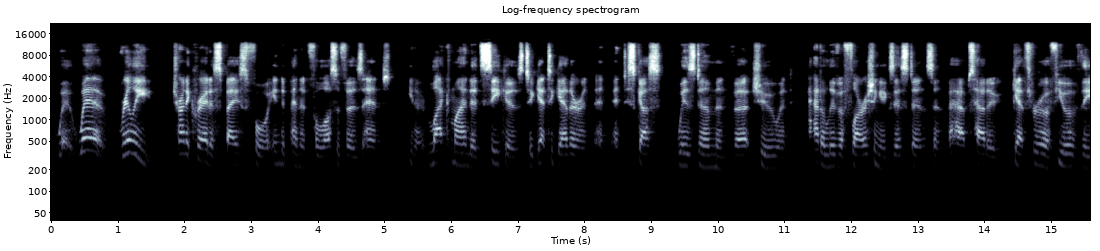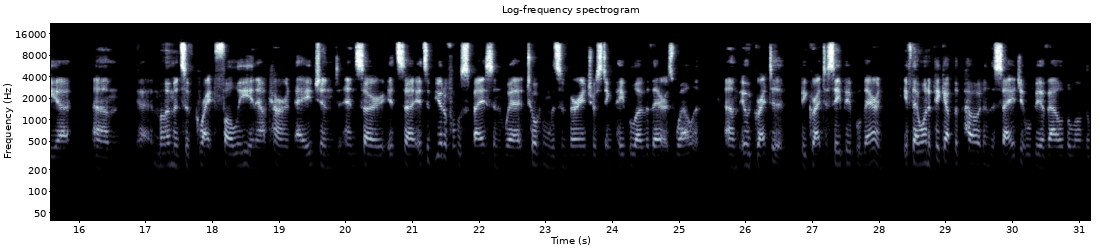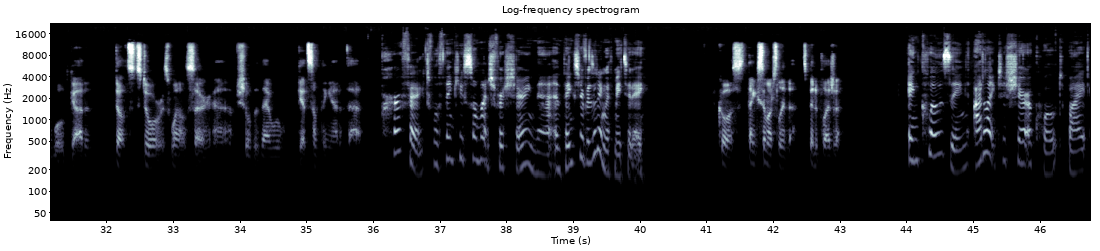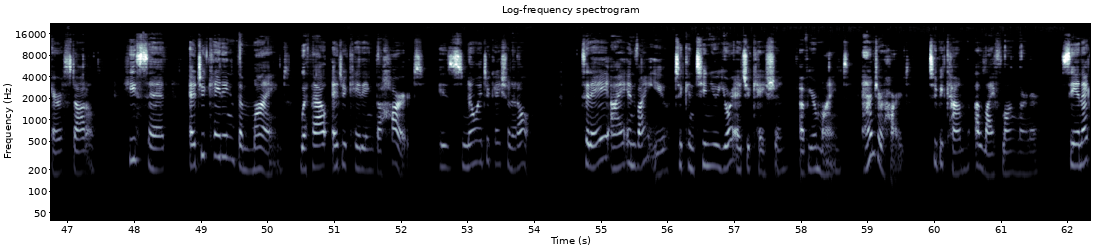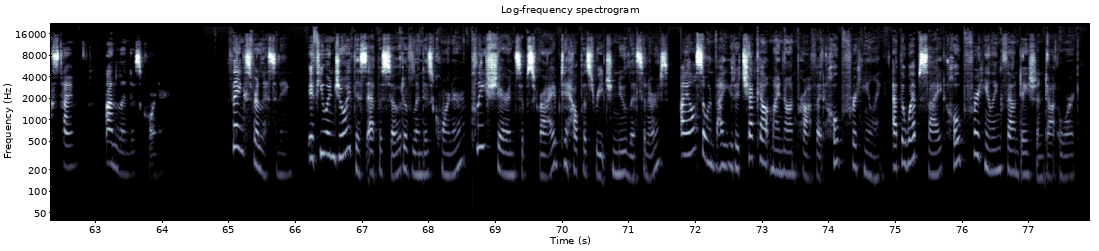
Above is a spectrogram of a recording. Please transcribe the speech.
we're, we're really trying to create a space for independent philosophers and you know like-minded seekers to get together and, and, and discuss wisdom and virtue and how to live a flourishing existence and perhaps how to get through a few of the uh, um, uh, moments of great folly in our current age. And, and so it's a, it's a beautiful space and we're talking with some very interesting people over there as well. And um, it would great to be great to see people there. And if they want to pick up The Poet and the Sage, it will be available on the Walled Garden store as well. So uh, I'm sure that they will get something out of that. Perfect. Well, thank you so much for sharing that, and thanks for visiting with me today. Of course. Thanks so much, Linda. It's been a pleasure. In closing, I'd like to share a quote by Aristotle. He said, Educating the mind without educating the heart is no education at all. Today, I invite you to continue your education of your mind and your heart to become a lifelong learner. See you next time on Linda's Corner. Thanks for listening. If you enjoyed this episode of Linda's Corner, please share and subscribe to help us reach new listeners. I also invite you to check out my nonprofit, Hope for Healing, at the website hopeforhealingfoundation.org.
